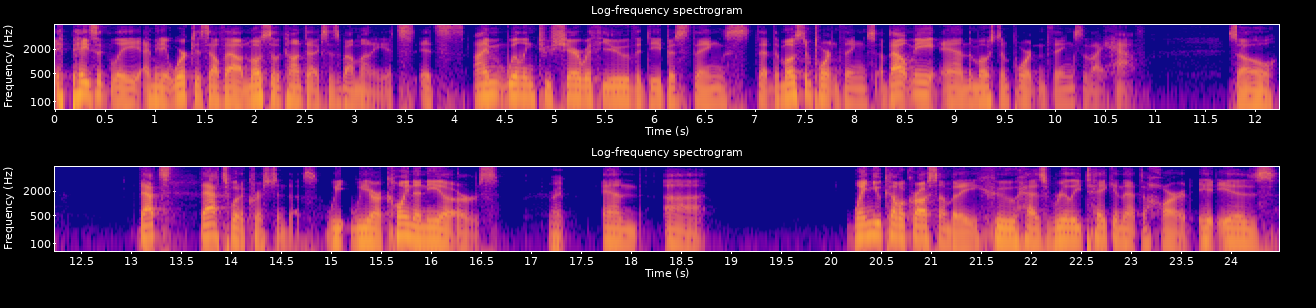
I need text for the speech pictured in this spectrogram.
it basically. I mean, it worked itself out. Most of the context is about money. It's it's I'm willing to share with you the deepest things that the most important things about me and the most important things that I have. So that's that's what a Christian does. We we are koinoniaers. right. And uh, when you come across somebody who has really taken that to heart, it is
